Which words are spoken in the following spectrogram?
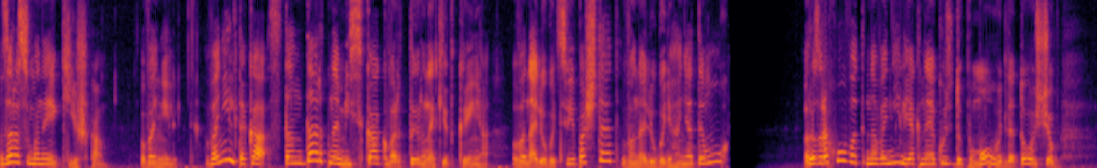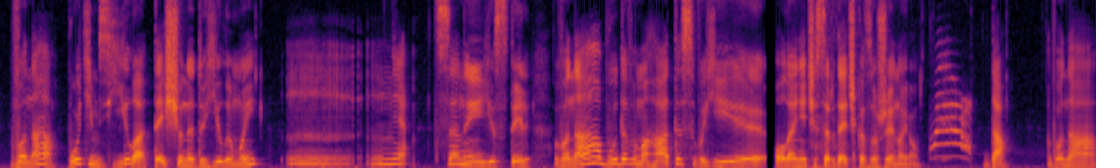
Зараз у мене є кішка. Ваніль. Ваніль така стандартна міська квартирна кіткиня. Вона любить свій паштет, вона любить ганяти мух. Розраховувати на ваніль як на якусь допомогу для того, щоб вона потім з'їла те, що не доїли ми. Ні, це не її стиль. Вона буде вимагати свої оленячі сердечка з ожиною. Да, вона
